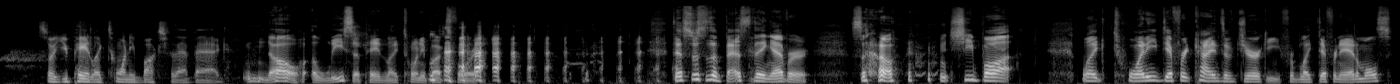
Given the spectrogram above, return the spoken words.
so you paid like twenty bucks for that bag. No, Elisa paid like 20 bucks for it. this was the best thing ever. So she bought like 20 different kinds of jerky from like different animals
